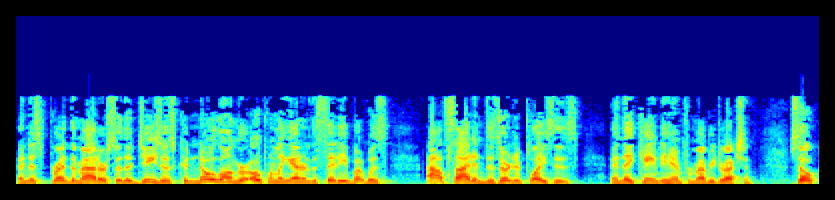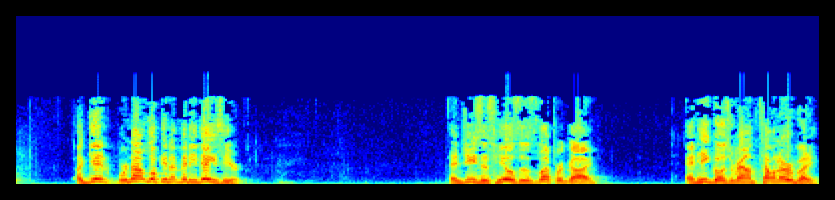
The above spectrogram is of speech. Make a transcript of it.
and to spread the matter so that Jesus could no longer openly enter the city, but was outside in deserted places and they came to him from every direction. So, again, we're not looking at many days here. And Jesus heals this leper guy and he goes around telling everybody,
